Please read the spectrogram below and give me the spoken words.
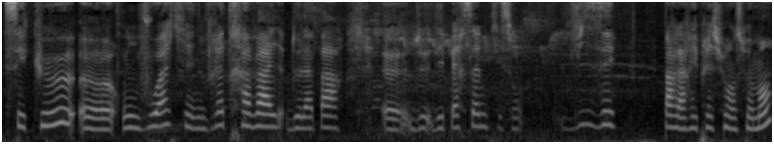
c'est que euh, on voit qu'il y a un vrai travail de la part euh, des personnes qui sont visées par la répression en ce moment,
